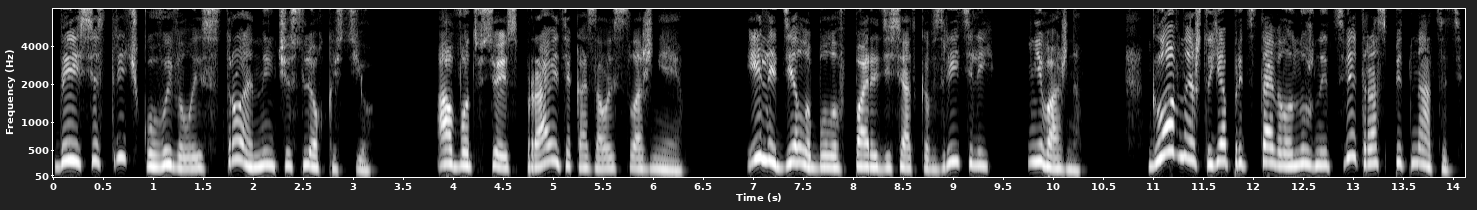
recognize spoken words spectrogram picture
Да и сестричку вывела из строя нынче с легкостью. А вот все исправить оказалось сложнее. Или дело было в паре десятков зрителей, неважно. Главное, что я представила нужный цвет раз пятнадцать,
